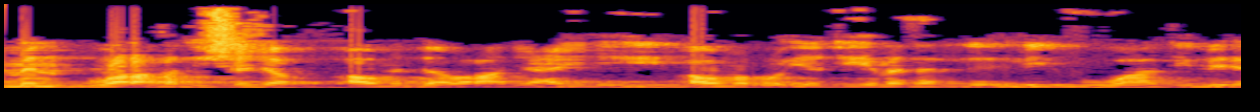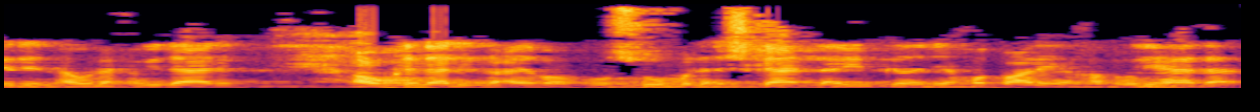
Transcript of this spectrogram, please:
من ورقة الشجر أو من دوران عينه أو من رؤيته مثلا لفوهه بئر أو نحو ذلك أو كذلك أيضا رسوم الأشكال لا يمكن أن يخط عليها خط ولهذا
